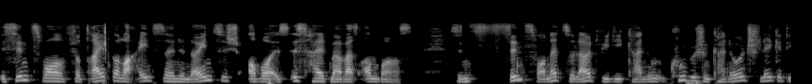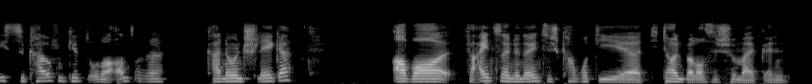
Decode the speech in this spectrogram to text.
es sind zwar für drei Böller 1,99, aber es ist halt mal was anderes. Sind, sind zwar nicht so laut wie die Kanon kubischen Kanonschläge, die es zu kaufen gibt oder andere Kanonschläge, aber für 1,99 kann man die äh, Titanböller sich schon mal gönnen.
